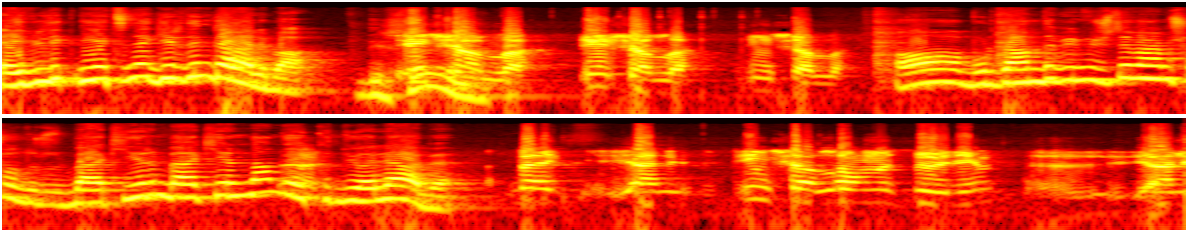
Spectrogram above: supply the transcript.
Evlilik niyetine girdin galiba. Bir saniye. İnşallah, inşallah, inşallah. Aa buradan da bir müjde vermiş oluruz. Belki yarın belki yarından da yakın diyor Ali abi. Belki, İnşallah onu söyleyeyim. Ee, yani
